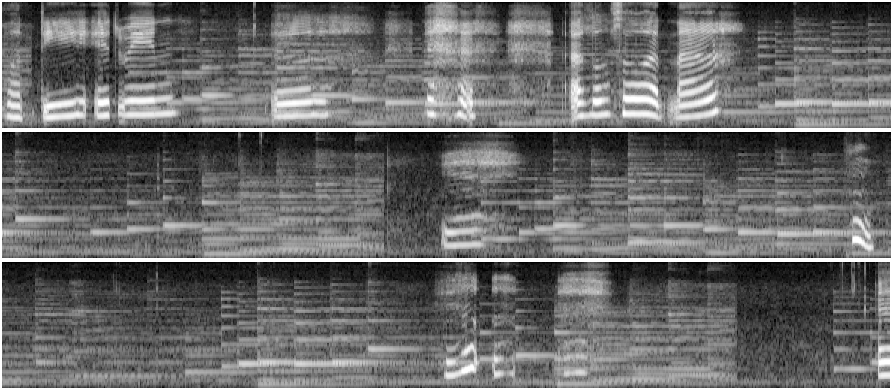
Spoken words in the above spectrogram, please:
สวัสดี เอ็ดวิน เออ อรุณสวัสดิ์นะ เอ๊ะหึเฮ้ยเอ่อเอ๊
